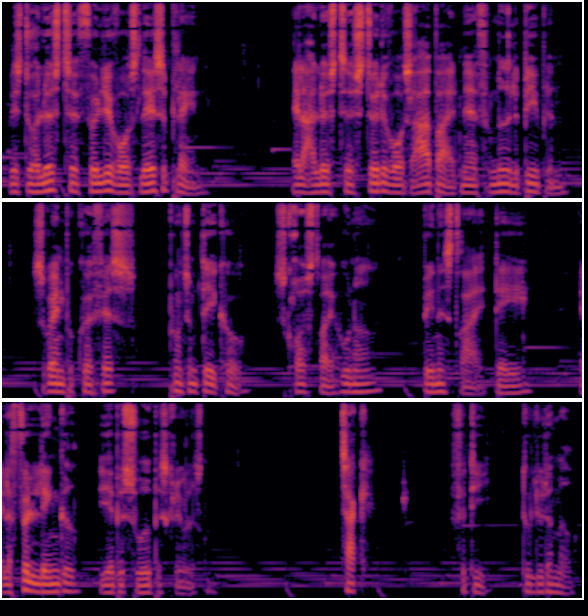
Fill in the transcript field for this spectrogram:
Hvis du har lyst til at følge vores læseplan, eller har lyst til at støtte vores arbejde med at formidle Bibelen, så gå ind på kfs.dk-100-dage, eller følg linket i episodebeskrivelsen. Tak, fordi du lytter med.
